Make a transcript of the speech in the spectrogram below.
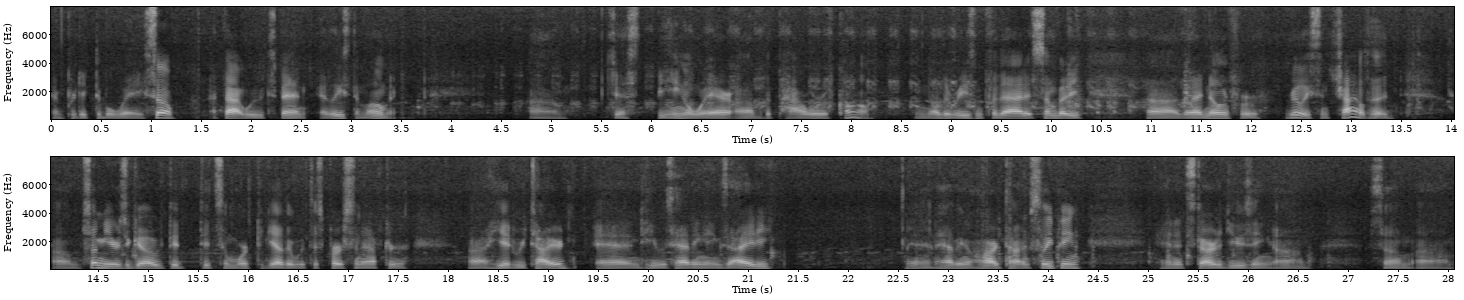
and predictable way. So I thought we would spend at least a moment um, just being aware of the power of calm. Another reason for that is somebody uh, that I'd known for really since childhood. Um, some years ago, did did some work together with this person after uh, he had retired, and he was having anxiety and having a hard time sleeping, and it started using um, some um,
